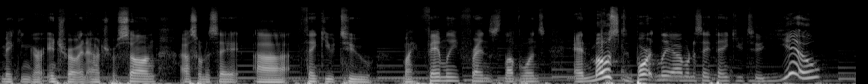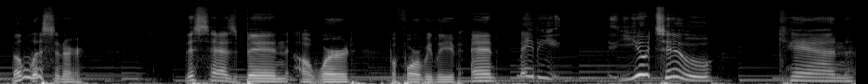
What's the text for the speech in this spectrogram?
making our intro and outro song. I also want to say uh, thank you to my family, friends, loved ones, and most importantly, I want to say thank you to you, the listener. This has been a word before we leave, and maybe you too can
